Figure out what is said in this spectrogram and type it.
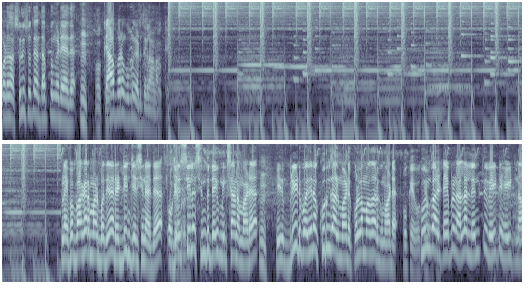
போடுதான் சுழி சுத்தம் தப்பும் கிடையாது. தேவைப்படும் கூப்பிடுங்க எடுத்துக்கலாம் ஓகே நான் இப்போ பார்க்குற மாடு பார்த்தீங்கன்னா ரெட்டின் ஜெர்சினா இது. ஜெர்சியில் சிந்து டைப் மிக்ஸ் ஆன மாடு. இது ப்ரீடு பார்த்தீங்கன்னா குறுங்கால் மாடு குள்ளமாக தான் இருக்கும் மாடு ஓகே குறுங்கால் டைப்பில் நல்லா லென்த்து வெயிட் ஹைட்னா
